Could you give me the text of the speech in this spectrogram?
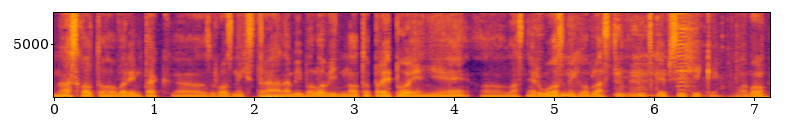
na schvál to hovorím tak z rôznych strán, aby bolo vidno to prepojenie vlastne rôznych oblastí ľudskej psychiky. Lebo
